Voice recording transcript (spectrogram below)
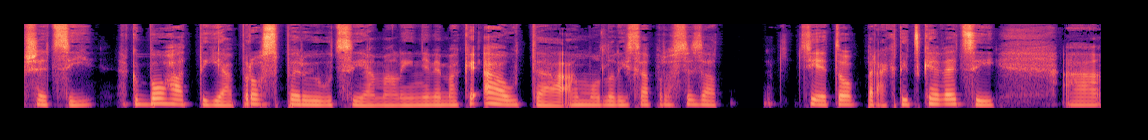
všetci tak bohatí a prosperujúci a mali neviem aké auta a modlili sa proste za tieto praktické veci. A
